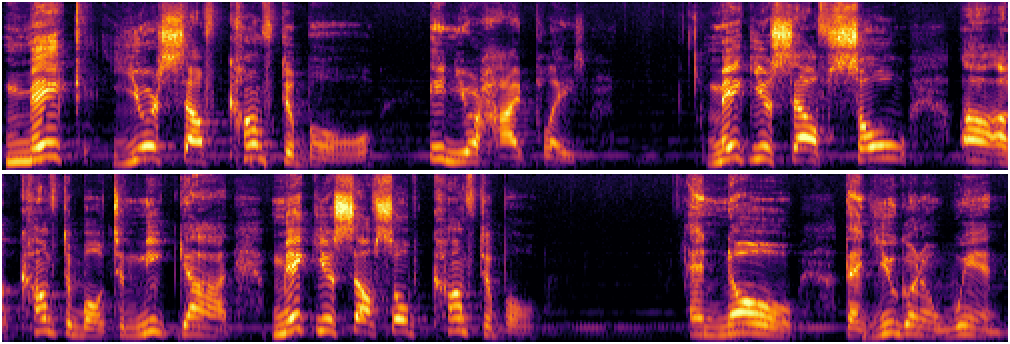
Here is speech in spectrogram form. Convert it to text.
make yourself comfortable in your high place. Make yourself so uh, comfortable to meet God. Make yourself so comfortable and know that you're going to win.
